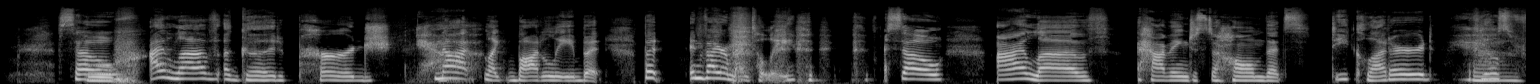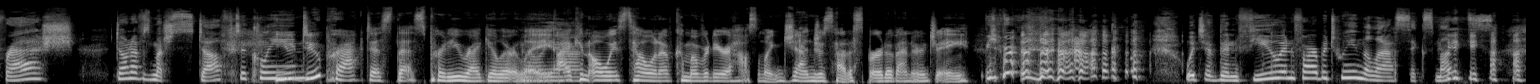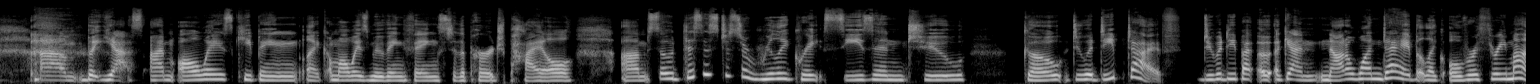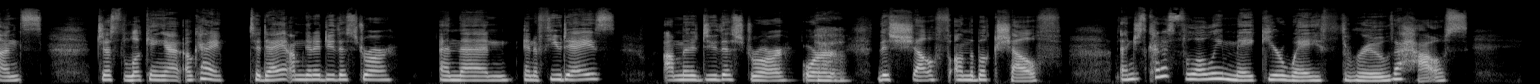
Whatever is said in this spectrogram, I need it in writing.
So Oof. I love a good purge, Yeah. not like bodily, but but environmentally. so I love having just a home that's decluttered, yeah. feels fresh, don't have as much stuff to clean. You do practice this pretty regularly. Oh, yeah. I can always tell when I've come over to your house. I'm like, Jen just had a spurt of energy. which have been few and far between the last six months. Um, but yes, I'm always keeping, like, I'm always moving things to the purge pile. Um, so this is just a really great season to go do a deep dive. Do a deep, uh, again, not a one day, but like over three months, just looking at, okay, today I'm going to do this drawer. And then in a few days, I'm going to do this drawer or Yeah. this shelf on the bookshelf and just kind of slowly make your way through the house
